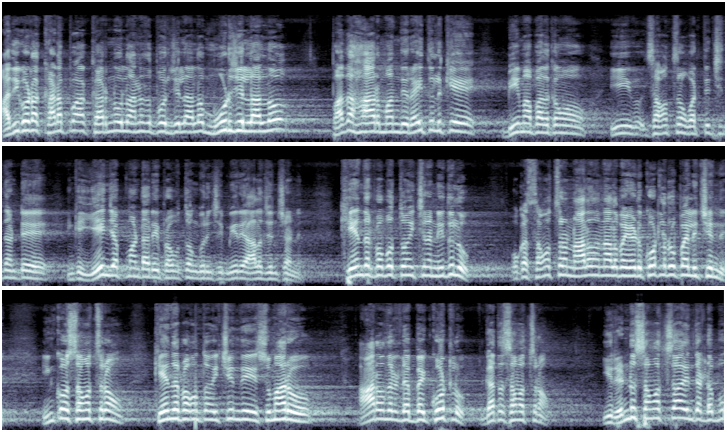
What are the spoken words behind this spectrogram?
అది కూడా కడప కర్నూలు అనంతపూర్ జిల్లాలో మూడు జిల్లాల్లో పదహారు మంది రైతులకే బీమా పథకం ఈ సంవత్సరం వర్తించిందంటే ఇంకా ఏం చెప్పమంటారు ఈ ప్రభుత్వం గురించి? మీరే ఆలోచించండి. కేంద్ర ప్రభుత్వం ఇచ్చిన నిధులు ఒక సంవత్సరం నాలుగు వందల నలభై ఏడు కోట్ల రూపాయలు ఇచ్చింది. ఇంకో సంవత్సరం కేంద్ర ప్రభుత్వం ఇచ్చింది సుమారు ఆరు వందల డెబ్బై కోట్లు గత సంవత్సరం. ఈ రెండు సంవత్సరాలు ఇంత డబ్బు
